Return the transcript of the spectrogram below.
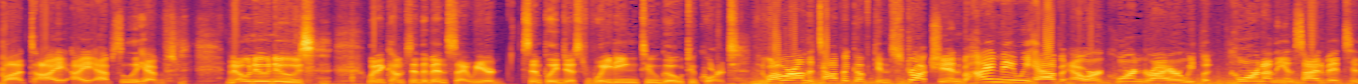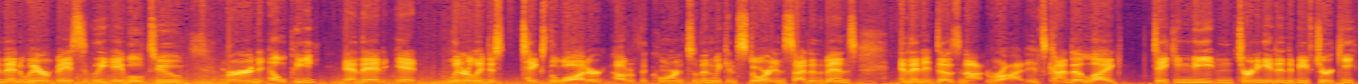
But I, I absolutely have no new news when it comes to the bin site. We are simply just waiting to go to court. And while we're on the topic of construction, behind me we have our corn dryer. We put corn on the inside of it and then we're basically able to burn LP and then it literally just takes the water out of the corn so then we can store it inside of the bins and then it does not rot. It's kind of like taking meat and turning it into beef jerky.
